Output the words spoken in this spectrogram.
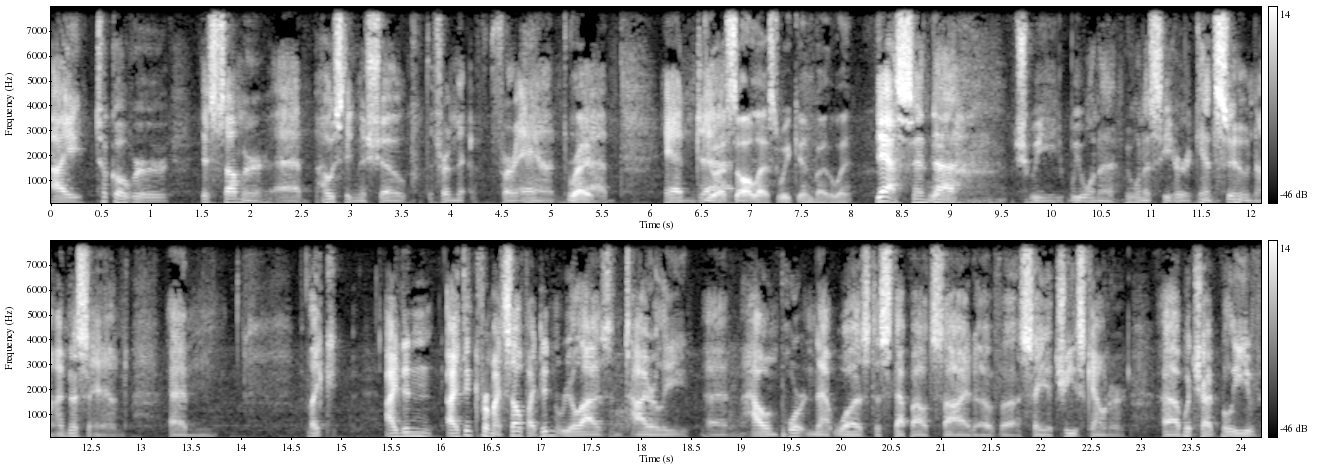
I took over this summer uh, hosting the show for for Anne. Right. And uh, Who I saw last weekend, by the way. Yes, and Yeah. Should we we want to we want to see her again soon. I miss Anne, and like I didn't. I think for myself, I didn't realize entirely um, how important that was to step outside of, uh, say, a cheese counter, uh, which I believe.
